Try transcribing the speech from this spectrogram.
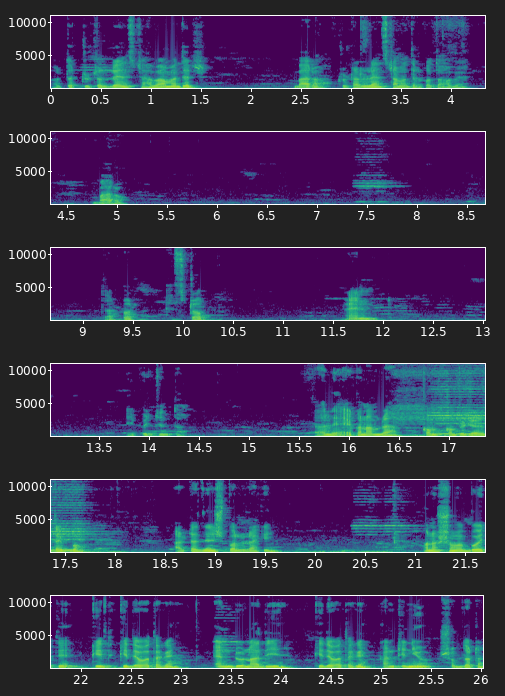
অর্থাৎ টোটাল রেঞ্জটা হবে আমাদের বারো। টোটাল রেঞ্জটা আমাদের কত হবে? বারো। তারপর স্টপ অ্যান্ড এই পর্যন্ত। তাহলে এখন আমরা কম কম্পিউটারে দেখব। আরেকটা জিনিস বলে রাখি অনেক সময় বইতে কি, কী দেওয়া থাকে? অ্যান্ডো না দিয়ে কী দেওয়া থাকে? কন্টিনিউ শব্দটা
